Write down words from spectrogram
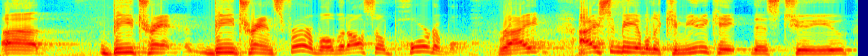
uh, be, tra- be transferable, but also portable, right? I should be able to communicate this to you,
